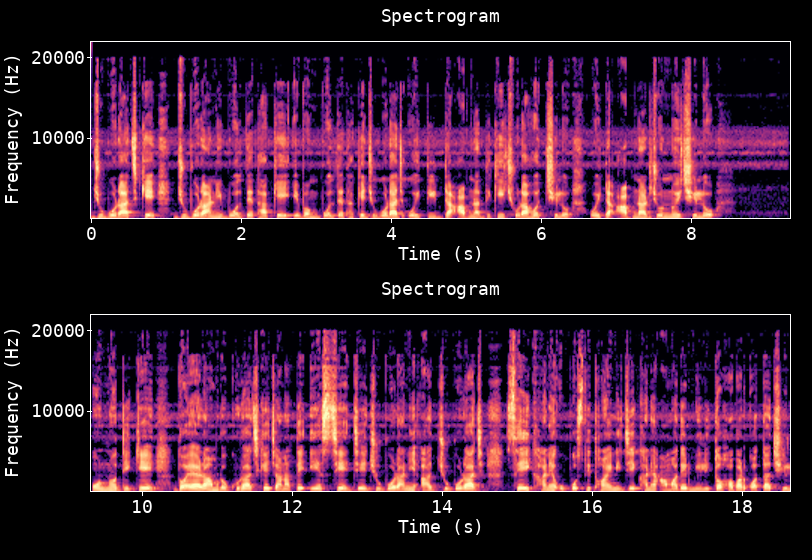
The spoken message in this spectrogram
যুবরাজকে যুবরানী বলতে থাকে এবং বলতে থাকে, যুবরাজ, ওই তীরটা আপনার দিকেই ছোড়া হচ্ছিল, ওইটা আপনার জন্যই ছিল। অন্যদিকে দয়ারাম রঘুরাজকে জানাতে এসছে যে, যুবরানী আর যুবরাজ সেইখানে উপস্থিত হয়নি, যেখানে আমাদের মিলিত হবার কথা ছিল।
